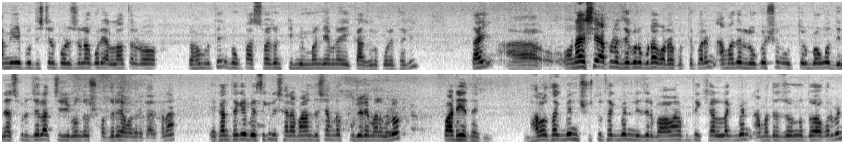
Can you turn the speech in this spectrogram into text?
আমি এই প্রতিষ্ঠান পরিচালনা করি আল্লাহ তালার রহমতে এবং পাঁচ ছয়জন টিম মেম্বার নিয়ে আমরা এই কাজগুলো করে থাকি। তাই অনায়াসে আপনারা যে কোনো প্রোডাক্ট অর্ডার করতে পারেন। আমাদের লোকেশন উত্তরবঙ্গ, দিনাজপুর জেলা চিরিবন্দর সদরে আমাদের কারখানা। এখান থেকে বেসিক্যালি সারা বাংলাদেশে আমরা কুরিয়ারে মালগুলো পাঠিয়ে থাকি। ভালো থাকবেন, সুস্থ থাকবেন, নিজের বাবা মার প্রতি খেয়াল রাখবেন, আমাদের জন্য দোয়া করবেন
